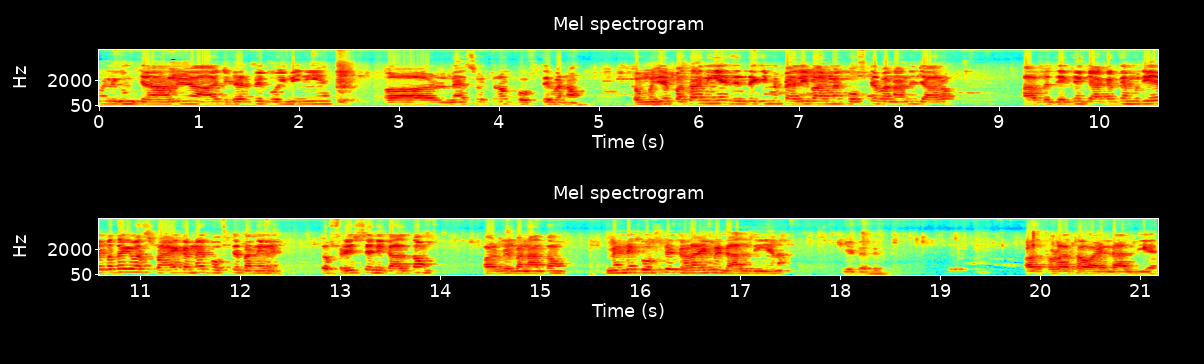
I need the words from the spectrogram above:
वालेकुम क्या हाल है? आज घर पे कोई भी नहीं है और मैं सोच रहा हूँ कोफ्ते बनाऊँ। तो मुझे पता नहीं है, ज़िंदगी में पहली बार मैं कोफ्ते बनाने जा रहा हूँ। आप देखें क्या करते हैं? मुझे ये पता है कि बस फ्राई करना है, कोफ्ते बने हुए तो फ्रिज से निकालता हूँ और फिर बनाता हूँ। मैंने कोफ्ते कढ़ाई में डाल दिए ना, ये कर और थोड़ा सा ऑयल डाल दिया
